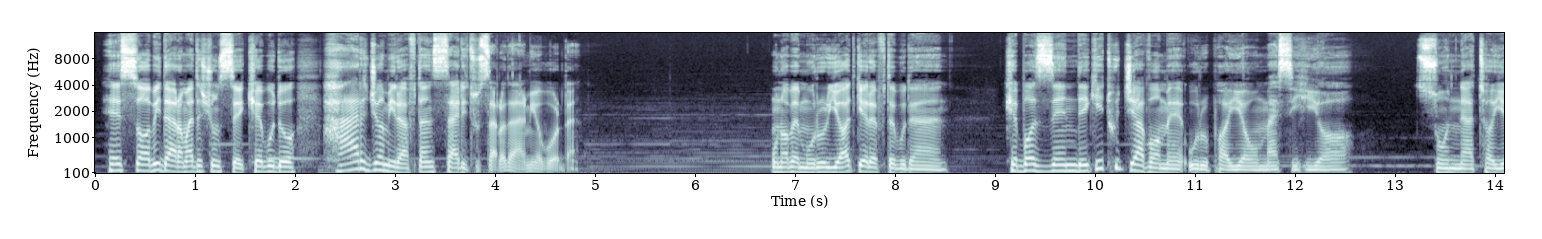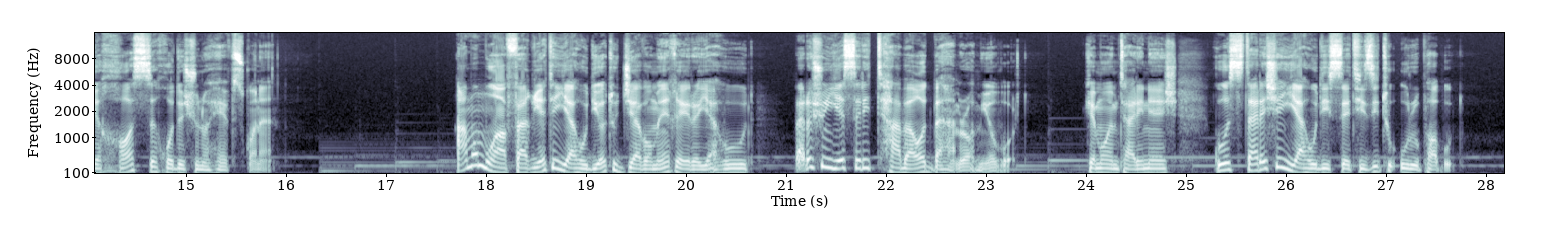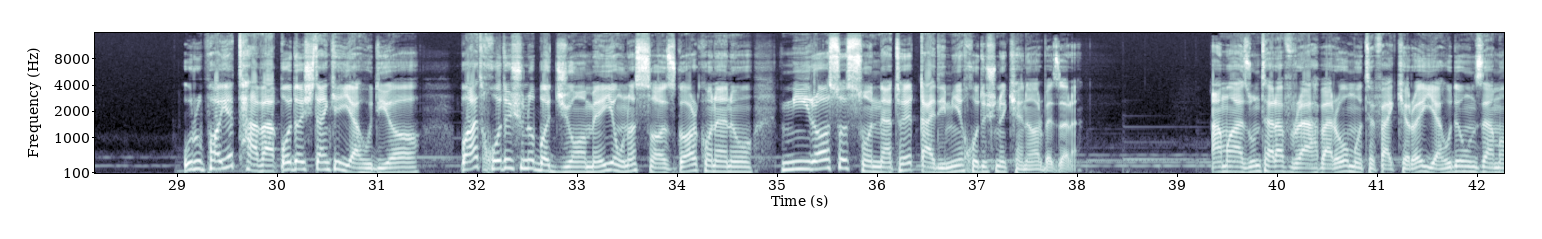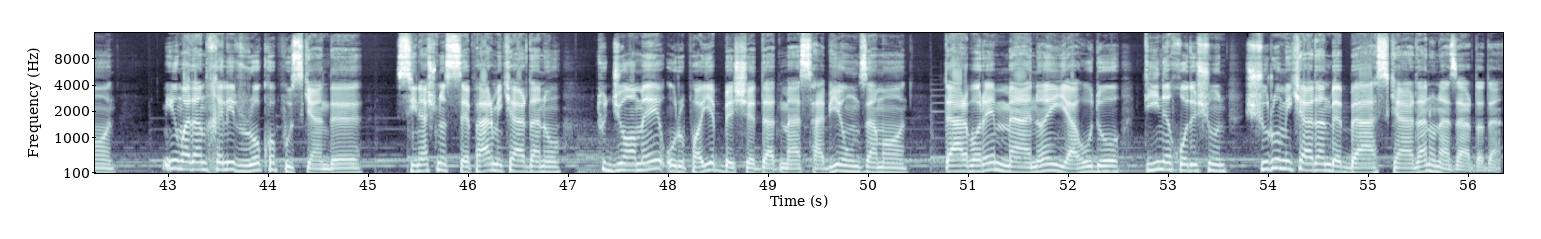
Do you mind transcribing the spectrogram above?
حسابی درآمدشون سکه بود و هر جا می‌رفتن سری تو سر در می آوردن. اونا به مرور یاد گرفته بودن که با زندگی تو جوامع اروپایی و مسیحی ها سنت خاص خودشون رو حفظ کنن. اما موفقیت یهودی تو جوامع غیر یهود براشون یه سری طبعات به همراه می آورد. که مهمترینش گسترش یهودی ستیزی تو اروپا بود. اروپایی توقع داشتن که یهودیا باید خودشونو با جامعه اونا سازگار کنن و میراث و سنت های قدیمی خودشونو کنار بذارن. اما از اون طرف رهبرا و متفکرای یهود اون زمان می اومدن خیلی رک و پوسکنده سینهشون رو سپر می‌کردن و تو جامعه اروپایی به شدت مذهبی اون زمان درباره معنای یهود و دین خودشون شروع می‌کردن به بحث کردن و نظر دادن.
